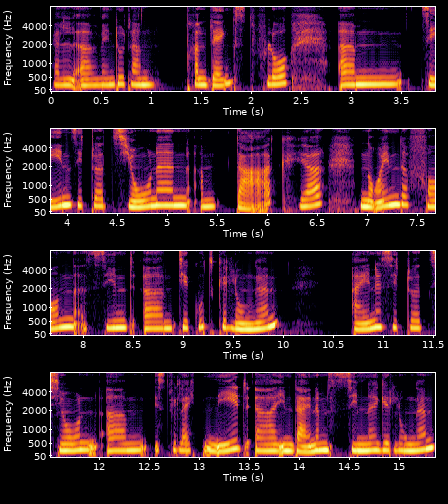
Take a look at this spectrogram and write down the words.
Weil äh, wenn du dann dran denkst, Flo, ähm, zehn Situationen am Tag, ja, neun davon sind ähm, dir gut gelungen eine Situation ähm, ist vielleicht nicht äh, in deinem Sinne gelungen.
